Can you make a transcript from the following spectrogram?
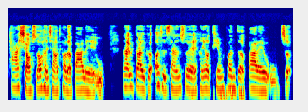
他小时候很想要跳的芭蕾舞。那遇到一个二十三岁很有天分的芭蕾舞者，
